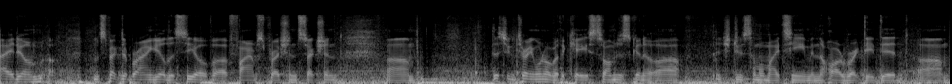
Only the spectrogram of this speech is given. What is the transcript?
How you doing? Uh, Inspector Brian Gill, the CEO of uh, Firearms Suppression Section. Um, District Attorney went over the case, so I'm just going to introduce some of my team and the hard work they did. Um,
